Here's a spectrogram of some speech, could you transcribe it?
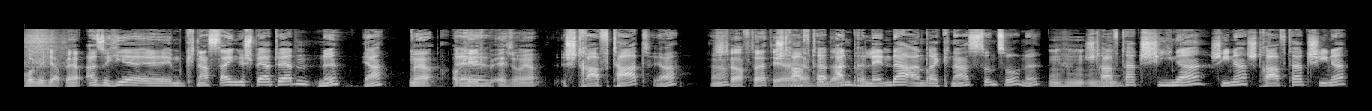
Hol mich ab, ja. Also hier äh, im Knast eingesperrt werden, ne? Ja. Ja, okay, Äh, ich, also, ja. Straftat, ja. Straftat, ja. Straftat, ja. Mhm, andere Länder, anderer Knast und so, ne? Straftat, China, China, Straftat, China.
